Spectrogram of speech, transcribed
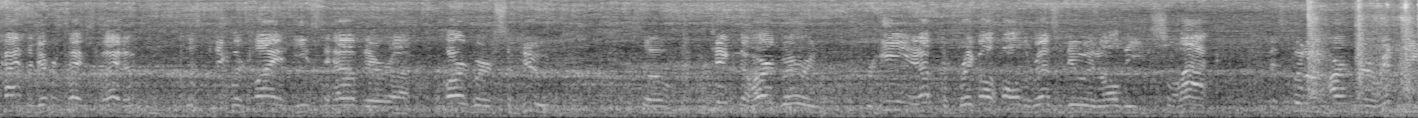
kinds of different types of items. This particular client needs to have their uh, hardware subdued. So we're taking the hardware and we're heating it up to break off all the residue and all the slack that's put on hardware originating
